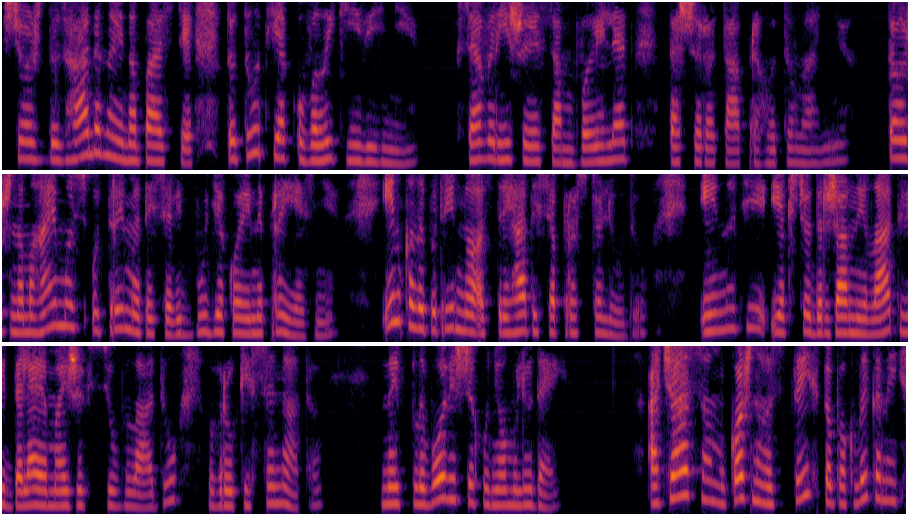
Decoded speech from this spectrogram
Що ж до згаданої напасті, то тут, як у великій війні, все вирішує сам вигляд та широта приготування. Тож намагаємось утриматися від будь-якої неприязні. Інколи потрібно остерігатися простолюду. Іноді, якщо державний лад віддаляє майже всю владу в руки сенату, найвпливовіших у ньому людей. А часом кожного з тих, хто покликаний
